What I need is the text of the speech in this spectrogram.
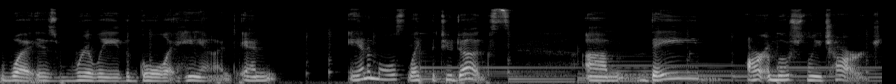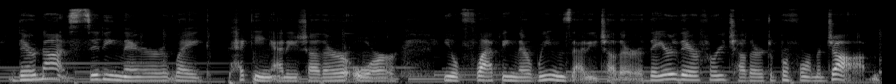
what is really the goal at hand. And animals, like the two ducks, um, they are emotionally charged. They're not sitting there like pecking at each other or, you know, flapping their wings at each other. They are there for each other to perform a job.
